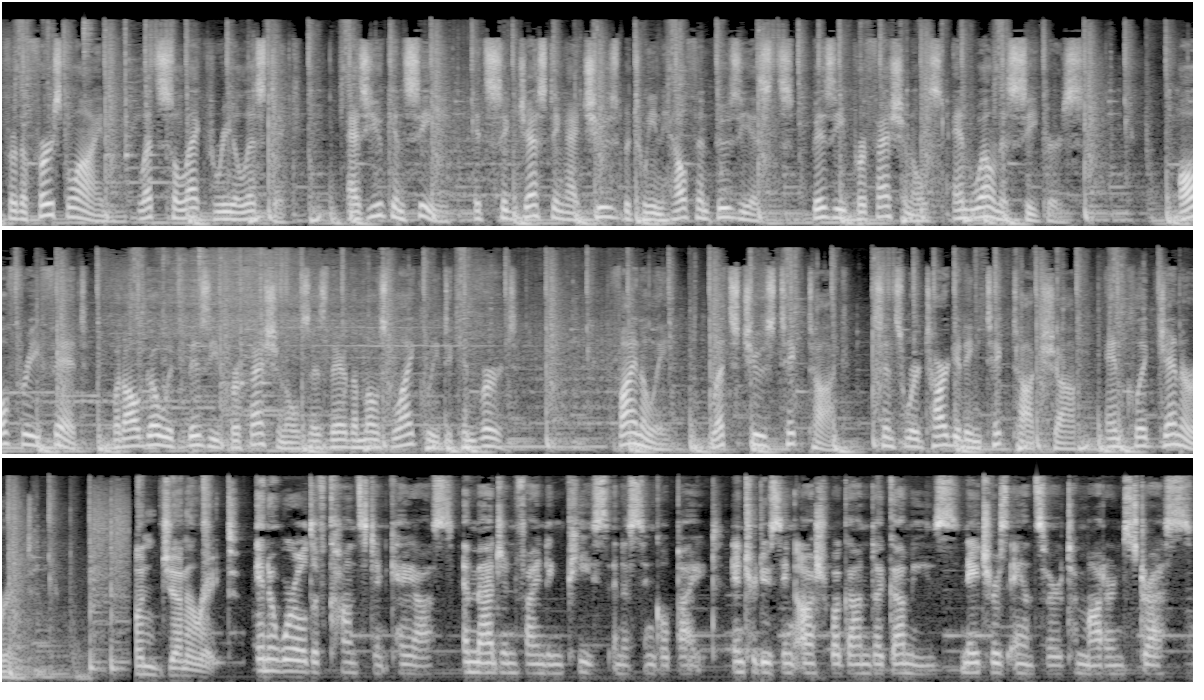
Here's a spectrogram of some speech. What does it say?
For the first line, let's select realistic. As you can see, it's suggesting I choose between health enthusiasts, busy professionals, and wellness seekers. All three fit, but I'll go with busy professionals as they're the most likely to convert. Finally, let's choose TikTok, since we're targeting TikTok shop, and click generate. Ungenerate. In a world of constant chaos, imagine finding peace in a single bite. Introducing ashwagandha gummies, nature's answer to modern stress.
